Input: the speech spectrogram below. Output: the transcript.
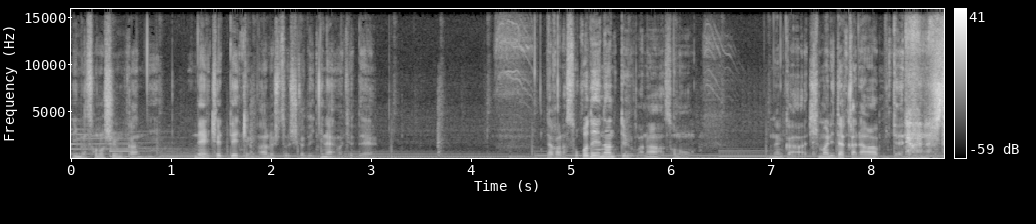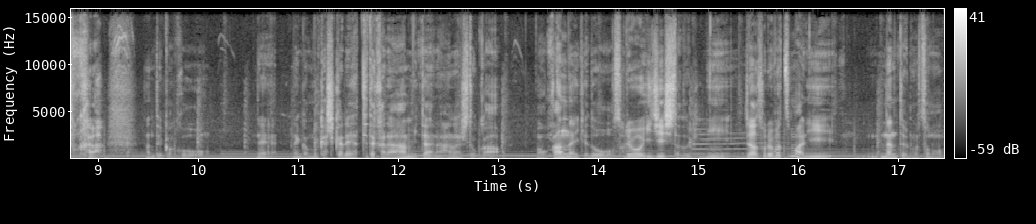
今その瞬間に。ね決定権がある人しかできないわけで。だからそこで何て言うかなそのなんか決まりだからみたいな話とか 何ていうかこうねなんか昔からやってたからみたいな話とか、わかんないけど、それを維持した時に、じゃあそれはつまり、なんていうの、その、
